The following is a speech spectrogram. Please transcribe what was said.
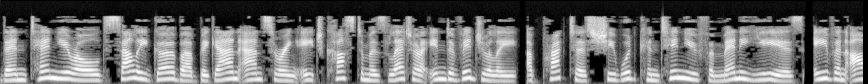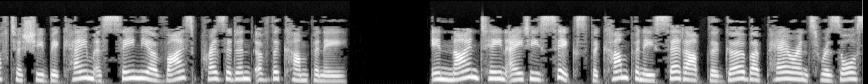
then 10-year-old Sally Gerber began answering each customer's letter individually, a practice she would continue for many years, even after she became a senior vice president of the company. In 1986 the company set up the Gerber Parents Resource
